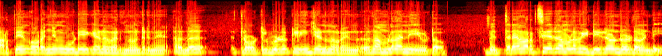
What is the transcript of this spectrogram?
ആർ പി എം കുറഞ്ഞും കൂടിയൊക്കെയാണ് വരുന്നോണ്ടിരുന്നത്. അത് ത്രോട്ടിൽ ബോർഡ് ക്ലീൻ ചെയ്യണമെന്ന് പറയുന്നത്. അത് നമ്മൾ തന്നെ ചെയ്യും കേട്ടോ അപ്പോൾ ഇത്രയും വർക്ക് ചെയ്തിട്ട് നമ്മൾ വീട്ടിൽ കൊണ്ടുപോയിട്ട് വണ്ടി.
